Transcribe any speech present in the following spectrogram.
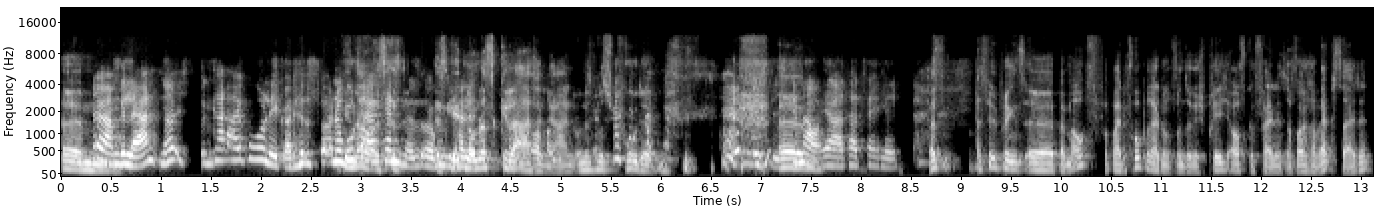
ähm, ja, wir haben gelernt, ne? ich bin kein Alkoholiker. Das ist so eine genau, gute Erkenntnis es, ist. Es geht nur um das Glas in der Hand und es muss sprudeln. Richtig, ähm, genau, ja, tatsächlich. Was, was mir übrigens äh, beim Auf, bei der Vorbereitung von unser Gespräch aufgefallen ist auf eurer Webseite,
